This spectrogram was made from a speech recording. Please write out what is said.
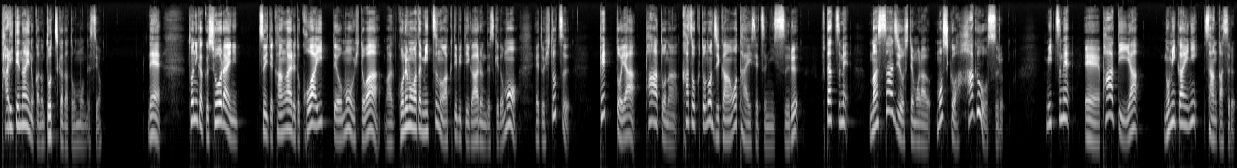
足りてないのかのどっちかだと思うんですよ。でとにかく将来について考えると怖いって思う人は、まあ、これもまた3つのアクティビティがあるんですけども、えっと、1つペットやパートナー家族との時間を大切にする。2つ目マッサージをしてもらうもしくはハグをする。3つ目、えー、パーティーや飲み会に参加する。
